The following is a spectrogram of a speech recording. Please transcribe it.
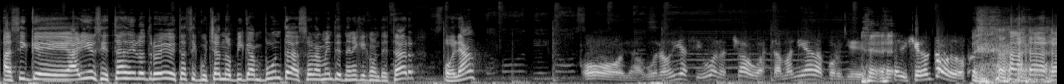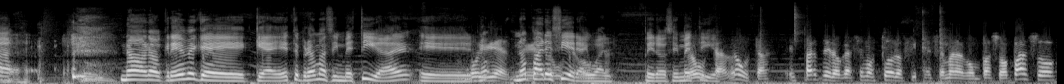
Así que, Ariel, si estás del otro lado y estás escuchando Pica en Punta, solamente tenés que contestar, hola. Hola, buenos días y bueno, chau, hasta mañana porque ya dijeron todo. no, no, créeme que, que este programa se investiga, ¿eh? Eh, Muy no, bien, no pareciera gusta, igual. Pero se Me investiga. gusta, me gusta. Es parte de lo que hacemos todos los fines de semana con paso a paso.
